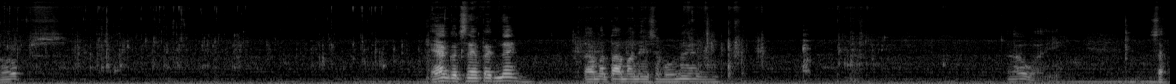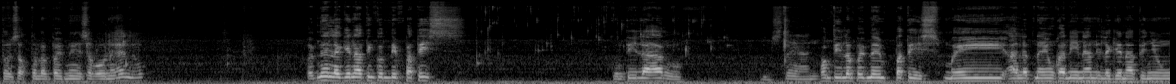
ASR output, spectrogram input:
Oops. Ayan, goods na yung 5.9. Tama-tama na yung sabaw na yan. Away. Saktong-sakto lang 5.9 yung sabaw na yan, no? 5.9, lagyan natin kunting patis. Kunti lang. Goods na yan. Kunti lang pa na yung patis. May alat na yung kanina. Nilagyan natin yung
